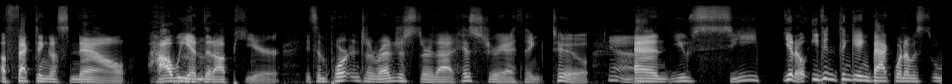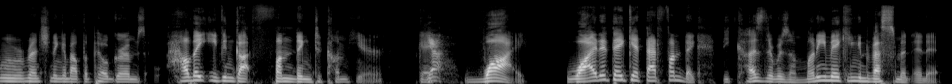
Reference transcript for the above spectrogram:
affecting us now. How we ended Mhm. up here. It's important to register that history, I think, too yeah, and you see you know even thinking back when i was when we were mentioning about the pilgrims how they even got funding to come here okay Yeah. why why did they get that funding because there was a money making investment in it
